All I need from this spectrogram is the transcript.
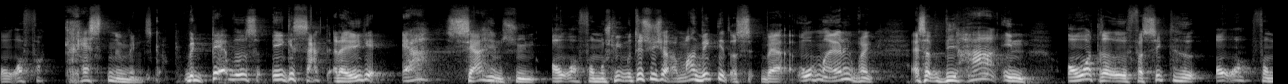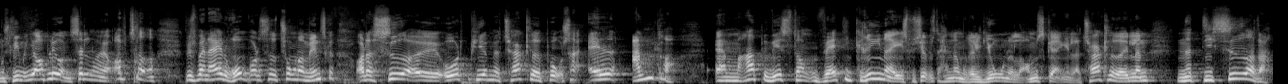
over for kristne mennesker. Men derved ikke sagt, at der ikke er særhensyn over for muslimer. Det synes jeg er meget vigtigt at være åben og ærlig omkring. Altså, vi har en overdrevet forsigtighed over for muslimer. Jeg oplever den selv, når jeg optræder. Hvis man er i et rum, hvor der sidder 200 mennesker, og der sidder øh, otte piger med tørklæde på, så er alle andre er meget bevidst om, hvad de griner af, specielt hvis det handler om religion eller omskæring eller tørklæde eller et eller andet, når de sidder der.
